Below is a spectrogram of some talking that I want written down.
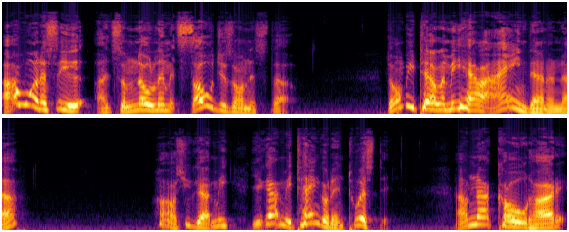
I want to see uh, some no limit soldiers on this stuff. Don't be telling me how I ain't done enough. Hoss, you got me, you got me tangled and twisted. I'm not cold hearted.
